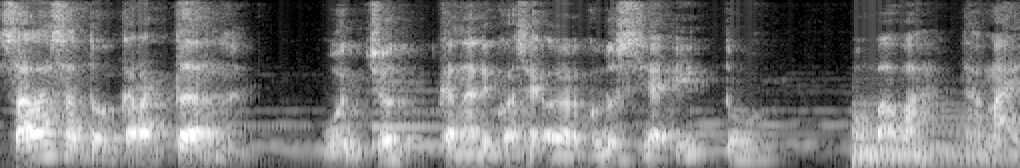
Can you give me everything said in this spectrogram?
Salah satu karakter wujud karena dikuasai oleh Roh Kudus yaitu pembawa damai.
